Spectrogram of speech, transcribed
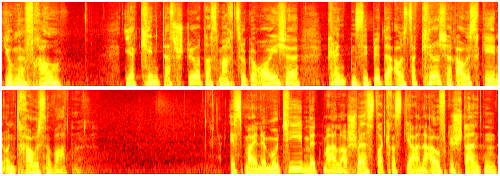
junge Frau, Ihr Kind, das stört, das macht so Geräusche, könnten Sie bitte aus der Kirche rausgehen und draußen warten? Ist meine Mutti mit meiner Schwester Christiane aufgestanden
